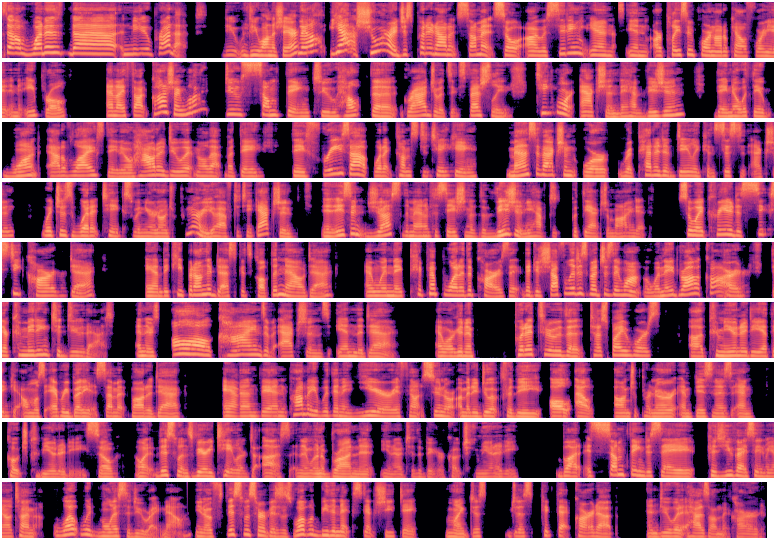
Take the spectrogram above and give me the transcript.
so, what is the new product? Do you, do you want to share? Well, yeah, sure. I just put it out at Summit. So I was sitting in in our place in Coronado, California in April, and I thought, gosh, I want to do something to help the graduates, especially take more action. They have vision, they know what they want out of life, they know how to do it and all that, but they they freeze up when it comes to taking massive action or repetitive, daily, consistent action, which is what it takes when you're an entrepreneur. You have to take action. It isn't just the manifestation of the vision, you have to put the action behind it. So I created a 60 card deck and they keep it on their desk. It's called the Now deck. And when they pick up one of the cards, they, they can shuffle it as much as they want. But when they draw a card, they're committing to do that. And there's all kinds of actions in the deck. And we're going to put it through the Touch by Horse uh, community. I think almost everybody at Summit bought a deck. And then probably within a year, if not sooner, I'm going to do it for the all out entrepreneur and business and coach community. So I want this one's very tailored to us, and I want to broaden it, you know, to the bigger coach community but it's something to say because you guys say to me all the time, what would Melisa do right now? You know, if this was her business, what would be the next step she'd take? I'm like, just just pick that card up and do what it has on the card.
